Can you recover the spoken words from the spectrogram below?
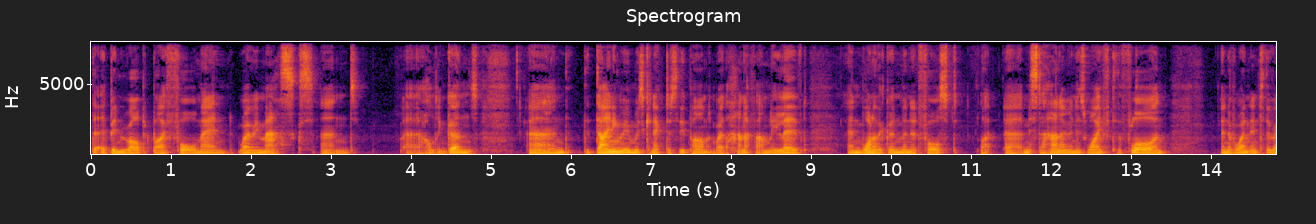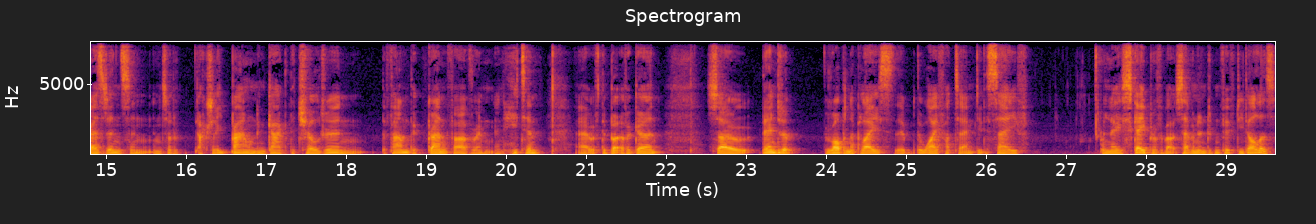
that had been robbed by four men wearing masks and uh, holding guns. And the dining room was connected to the apartment where the Hannah family lived. And one of the gunmen had forced like uh, Mr. Hannah and his wife to the floor, and another went into the residence and, and sort of actually bound and gagged the children. Found the grandfather and, and hit him uh, with the butt of a gun. So they ended up robbing the place. The, the wife had to empty the safe, and they escaped with about seven hundred and fifty dollars.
